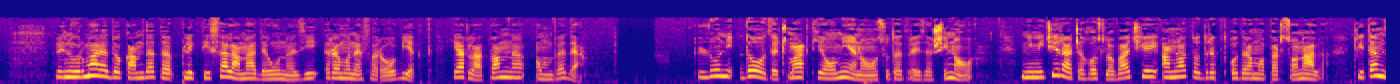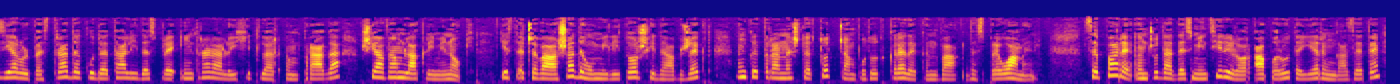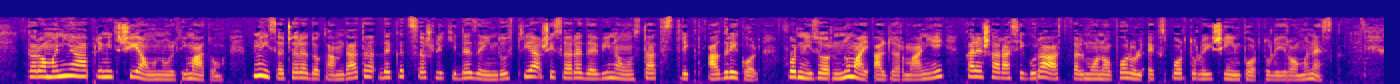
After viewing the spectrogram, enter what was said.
Prin urmare, deocamdată, plictiseala mea de ună zi rămâne fără obiect, iar la toamnă om vedea. Luni 20 martie 1939 Nimicirea Cehoslovaciei am luat-o drept o dramă personală. Citem ziarul pe stradă cu detalii despre intrarea lui Hitler în Praga și aveam lacrimi în ochi. Este ceva așa de umilitor și de abject, încât rănește tot ce am putut crede cândva despre oameni. Se pare, în ciuda desmințirilor apărute ieri în gazete, că România a primit și ea un ultimatum. Nu îi se cere deocamdată decât să-și lichideze industria și să redevină un stat strict agricol, furnizor numai al Germaniei, care și-ar asigura astfel monopolul exportului și importului românesc.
